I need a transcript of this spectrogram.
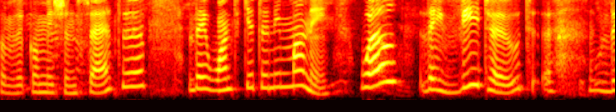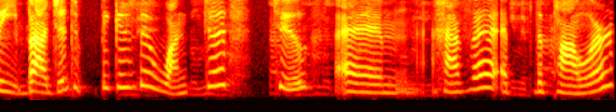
the Commission said, uh, they won't get any money. Well, they vetoed uh, the budget because they want to um, have uh, the power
